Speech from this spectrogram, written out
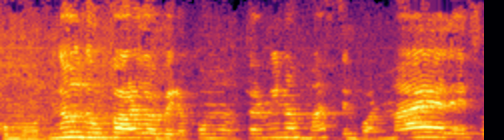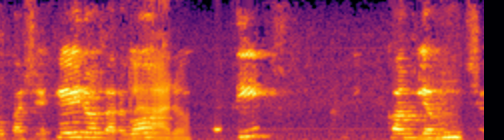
como no de un fardo, pero como términos más informales o callejeros, argot, claro. así, cambia mucho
